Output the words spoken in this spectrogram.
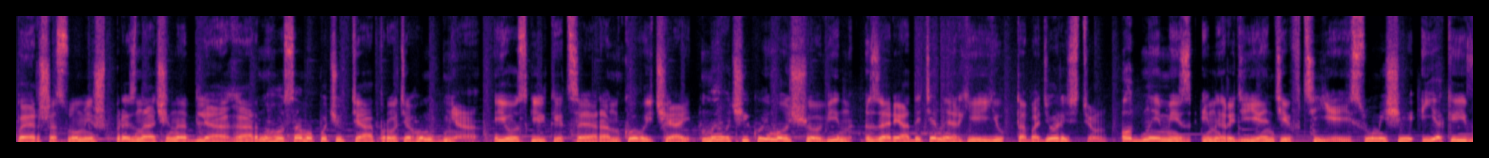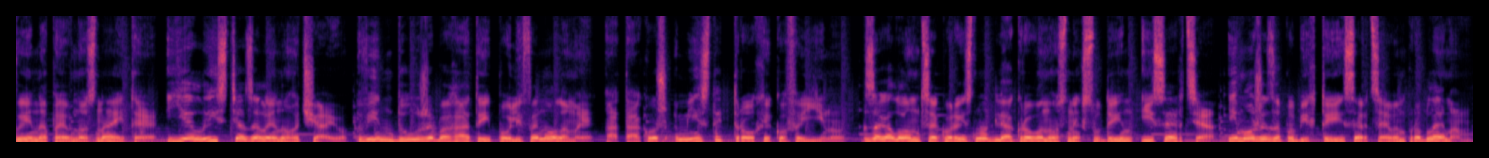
Перша суміш призначена для гарного самопочуття протягом дня. І оскільки це ранковий чай, ми очікуємо, що він зарядить енергією та бадьорістю. Одним із інгредієнтів цієї суміші, який ви напевно знаєте, є листя зеленого чаю. Він дуже багатий поліфенолами, а також містить трохи кофеїну. Загалом це корисно для кровоносних судин і серця і може запобігти серцевим проблемам.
